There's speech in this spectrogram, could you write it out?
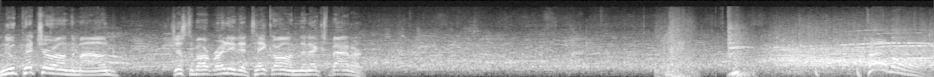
New pitcher on the mound, just about ready to take on the next batter. Foul ball.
